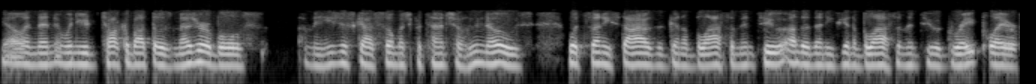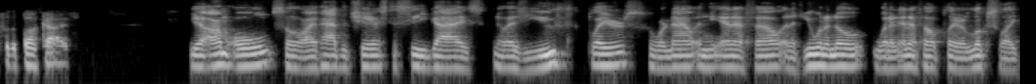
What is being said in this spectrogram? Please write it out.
You know, and then when you talk about those measurables, I mean, he's just got so much potential. Who knows what Sonny Styles is going to blossom into, other than he's going to blossom into a great player for the Buckeyes. Yeah, I'm old, so I've had the chance to see guys, you know, as youth players who are now in the NFL. And if you want to know what an NFL player looks like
